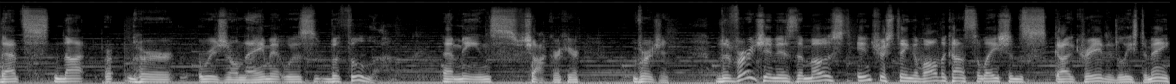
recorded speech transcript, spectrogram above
That's not her- her original name. It was Bethula. That means, shocker here, virgin. The Virgin is the most interesting of all the constellations God created, at least to me.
